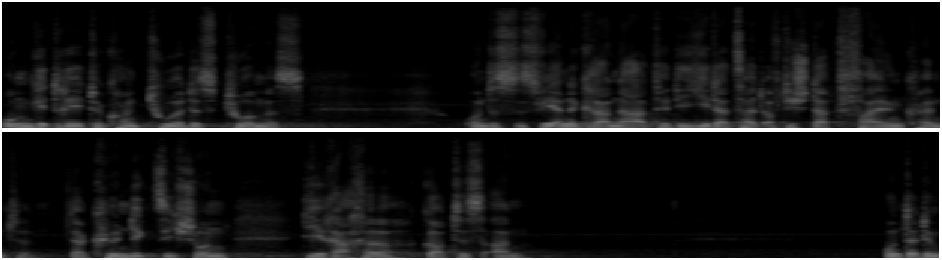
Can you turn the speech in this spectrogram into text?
umgedrehte Kontur des Turmes. Und es ist wie eine Granate, die jederzeit auf die Stadt fallen könnte. Da kündigt sich schon die Rache Gottes an. Unter dem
